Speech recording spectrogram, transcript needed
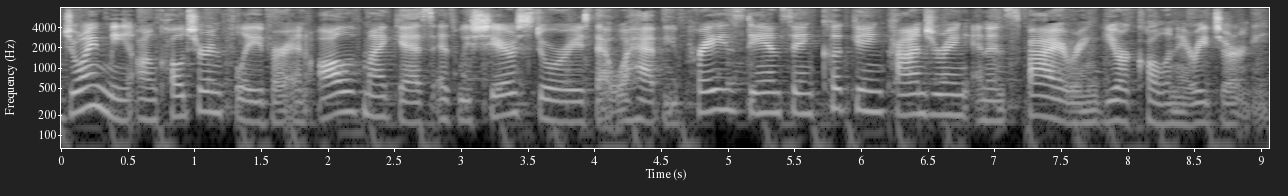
Join me on Culture and Flavor and all of my guests as we share stories that will have you praise dancing, cooking, conjuring, and inspiring your culinary journey?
